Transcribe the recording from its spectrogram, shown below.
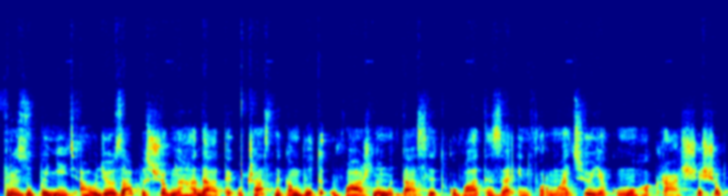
Призупиніть аудіозапис, щоб нагадати учасникам бути уважними та слідкувати за інформацією якомога краще, щоб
